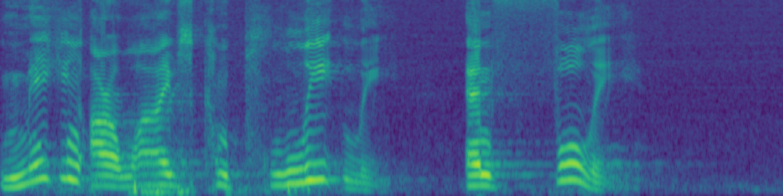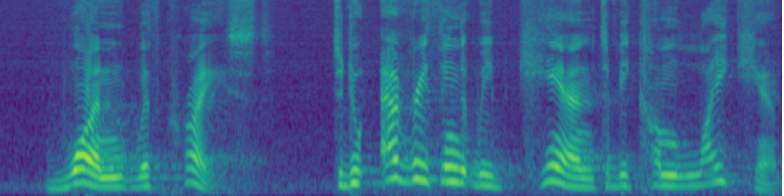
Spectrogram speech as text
making our lives completely and fully one with Christ, to do everything that we can to become like Him,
